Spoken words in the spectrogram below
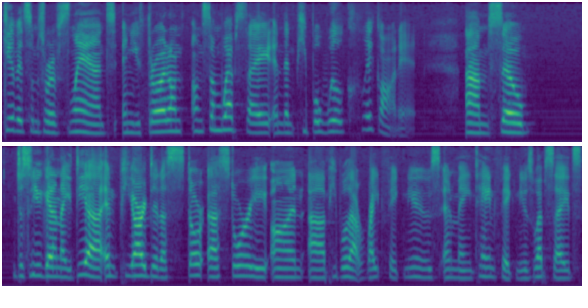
give it some sort of slant and you throw it on, on some website and then people will click on it. Um, so just so you get an idea, NPR did a, sto- a story on uh, people that write fake news and maintain fake news websites.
